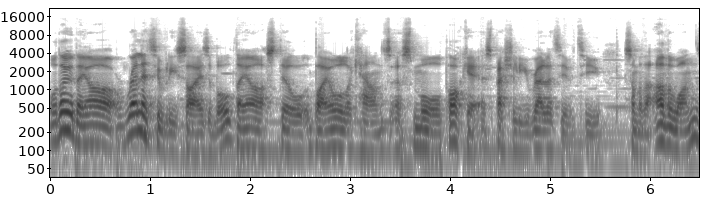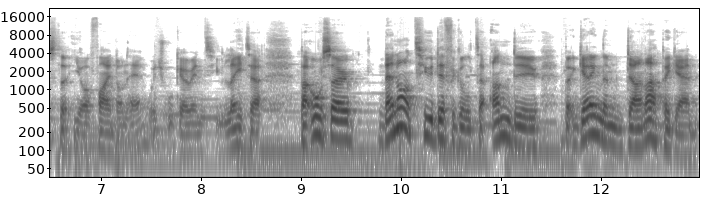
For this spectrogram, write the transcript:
although they are relatively sizable, they are still by all accounts a small pocket, especially relative to some of the other ones that you'll find on here, which we'll go into later. But also, they're not too difficult to undo, but getting them done up again,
